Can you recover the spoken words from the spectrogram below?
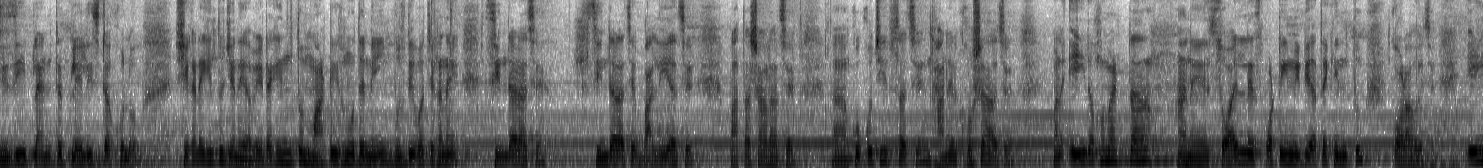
জিজি প্ল্যান্টের প্লে লিস্টটা খোলো, সেখানে কিন্তু জেনে যাবে। এটা কিন্তু মাটির মধ্যে নেই, বুঝতেই পারছি, এখানে সিন্ডার আছে সিন্ডার আছে, বালি আছে, পাতাসার আছে কোকো চিপস আছে, ধানের খোসা আছে মানে এই রকম একটা মানে সয়েললেস স্পটিং মিডিয়াতে কিন্তু করা হয়েছে। এই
